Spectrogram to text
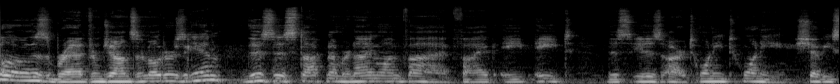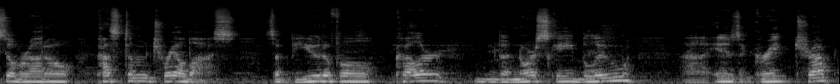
Hello, this is Brad from Johnson Motors again. This is stock number 915588. This is our 2020 Chevy Silverado Custom Trail Boss. It's a beautiful color, the Northsky blue. Uh, it is a great truck.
